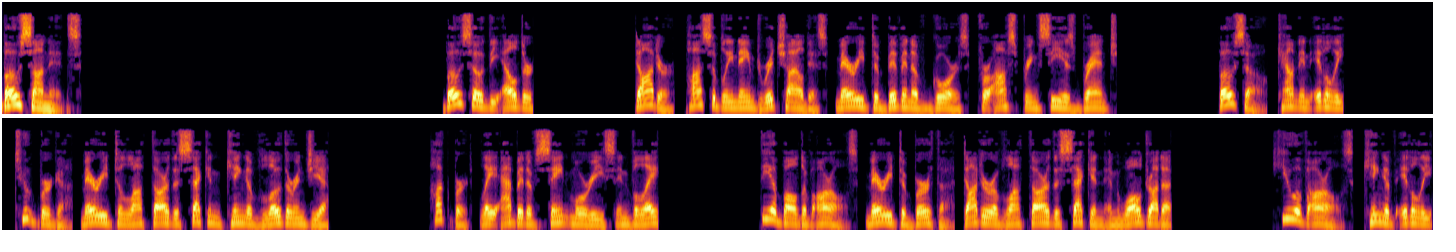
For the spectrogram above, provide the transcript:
Bosonids Boso the Elder Daughter, possibly named Richildis, married to Bivin of Gorze, for offspring see his branch. Boso, count in Italy. Teutberga, married to Lothar II king of Lotharingia. Hucbert, lay abbot of Saint Maurice in Valais. Theobald of Arles, married to Bertha, daughter of Lothar II and Waldrada Hugh of Arles, king of Italy.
